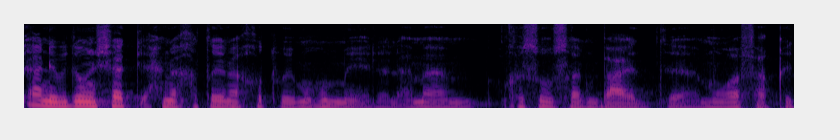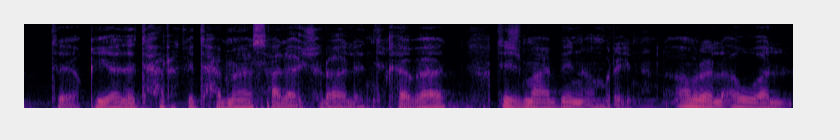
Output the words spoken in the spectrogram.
يعني بدون شك إحنا خطينا خطوة مهمة إلى الأمام خصوصا بعد موافقة قيادة حركة حماس على إجراء الانتخابات. تجمع بين أمرين. الأمر الأول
